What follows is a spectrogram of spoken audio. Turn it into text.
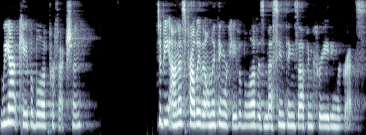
We aren't capable of perfection. To be honest, probably the only thing we're capable of is messing things up and creating regrets.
